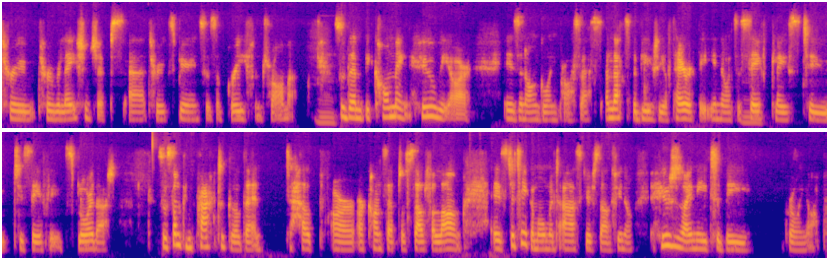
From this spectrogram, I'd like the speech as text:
through through relationships, uh, through experiences of grief and trauma. Mm. So then becoming who we are is an ongoing process and that's the beauty of therapy you know it's a mm. safe place to to safely explore that so something practical then to help our, our concept of self along is to take a moment to ask yourself you know who did i need to be growing up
